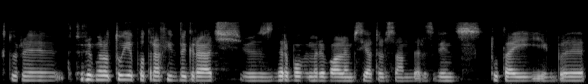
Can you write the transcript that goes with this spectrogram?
który, którym rotuje, potrafi wygrać z derbowym rywalem Seattle Sanders, więc tutaj jakby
